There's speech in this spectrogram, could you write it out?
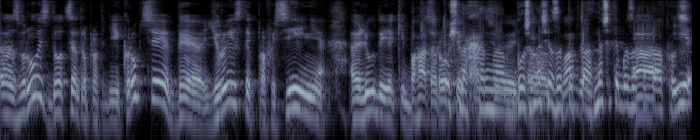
е, звернулись до центру протидії корупції, де юристи, професійні е, люди, які багато років Точно хана. Боже, е, наче запитав, наче тебе запитав про це.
